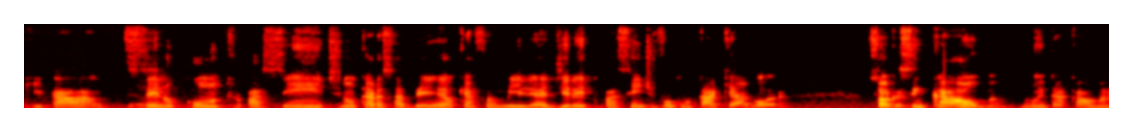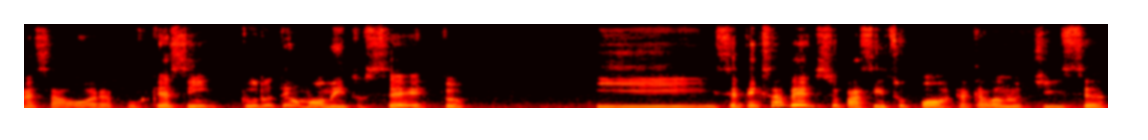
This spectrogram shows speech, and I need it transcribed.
que está sendo contra o paciente, não quero saber o que a família é direito do paciente, vou contar aqui agora. Só que assim, calma, muita calma nessa hora, porque assim, tudo tem um momento certo e você tem que saber se o paciente suporta aquela notícia,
